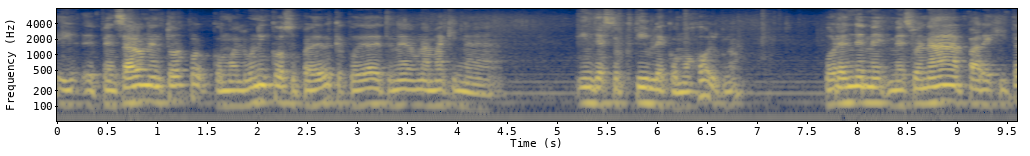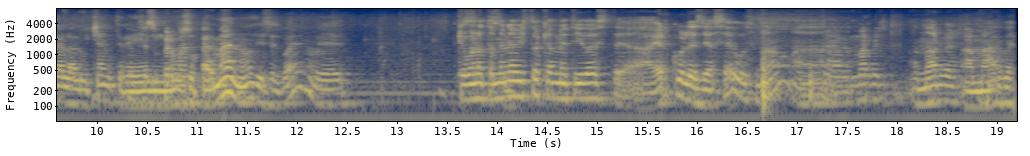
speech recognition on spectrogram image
y, eh, pensaron en Thor por- como el único superhéroe que podía detener una máquina indestructible como Hulk, ¿no? Por ende me, me suena parejita la lucha entre y Superman. Superman, ¿no? Dices, bueno, eh, Que bueno, también he visto que han metido este a Hércules y a Zeus, ¿no? A A, Marvel. a Marvel. a Marvel.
